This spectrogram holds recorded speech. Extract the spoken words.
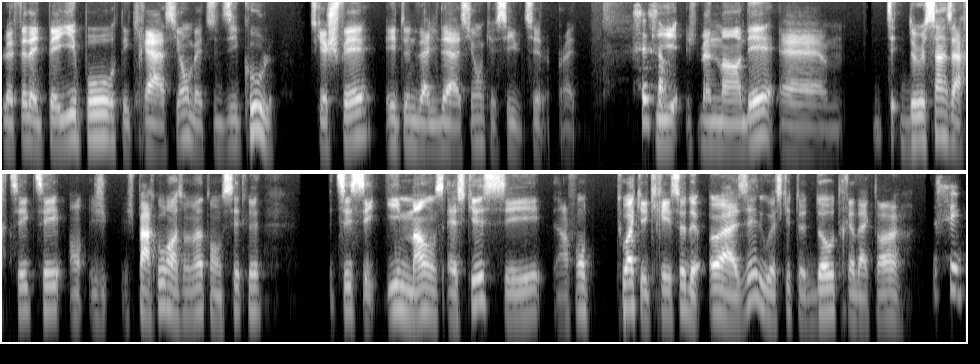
le fait d'être payé pour tes créations, ben, tu te dis, cool, ce que je fais est une validation que c'est utile, right? C'est ça. Je me demandais, 200 euh, articles, on, je, je, parcours en ce moment ton site, c'est immense. Est-ce que c'est, en fond, toi qui as créé ça de A à Z ou est-ce que tu as d'autres rédacteurs? C'est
